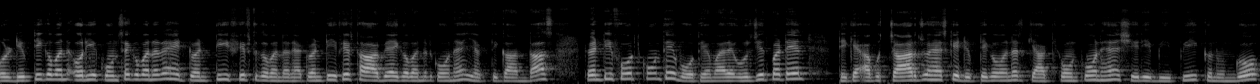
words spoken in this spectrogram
और डिप्टी गवर्नर और ये कौन से गवर्नर है? ट्वेंटी फिफ्थ गवर्नर है ट्वेंटी फिफ्थ आर गवर्नर कौन है? शक्तिकांत दास। ट्वेंटी फोर्थ कौन थे? वो थे हमारे उर्जित पटेल। ठीक है, अब चार जो है इसके डिप्टी गवर्नर, क्या कौन कौन है? Shri B P Kanungo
